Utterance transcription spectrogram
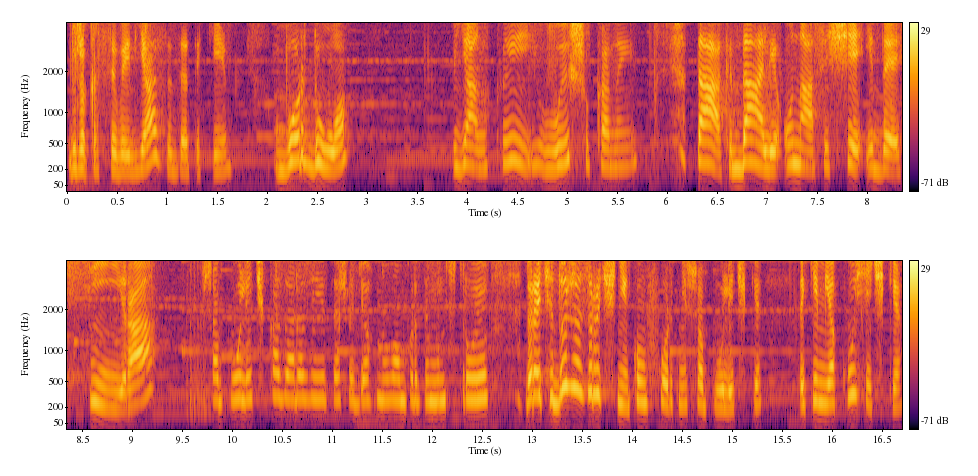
дуже красивий в'яз, іде такий. Бордо, п'янкий, вишуканий. Так, далі у нас ще іде сіра. шапулечка. Зараз її теж одягну, вам продемонструю. До речі, дуже зручні, комфортні шапулечки, такі м'якусічки.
